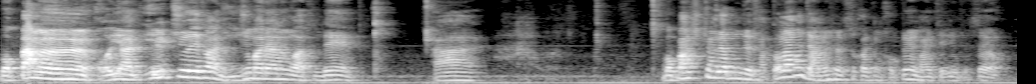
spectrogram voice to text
먹방을 거의 한 1주에서 한 2주 만에 하는 것 같은데, 아, 먹방 시청자분들 다 떠나가지 않으셨을까 좀 걱정이 많이 되긴 됐어요.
